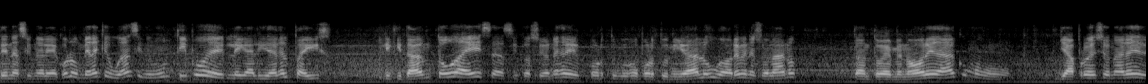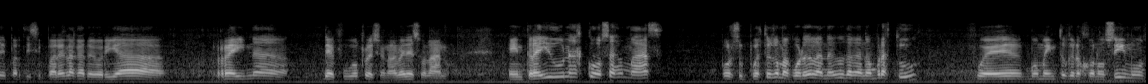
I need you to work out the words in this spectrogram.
de nacionalidad colombiana que juegan sin ningún tipo de legalidad en el país y le quitaban todas esas situaciones de oportunidad a los jugadores venezolanos, tanto de menor edad como ya profesionales de participar en la categoría reina del fútbol profesional venezolano. Entre ahí unas cosas más por supuesto que me acuerdo de la anécdota que nombras tú, fue el momento que nos conocimos,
